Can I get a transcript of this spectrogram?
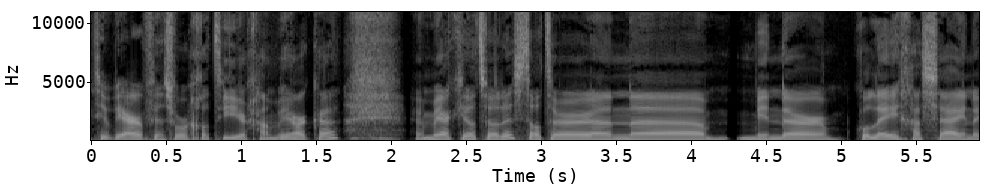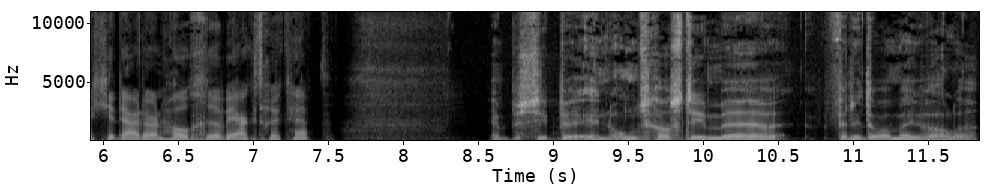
te werven en zorgen dat die hier gaan werken. En merk je dat wel eens, dat er een, eh, minder collega's zijn, dat je daardoor een hogere werkdruk hebt? In principe in ons gastteam vind ik dat wel meevallen.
